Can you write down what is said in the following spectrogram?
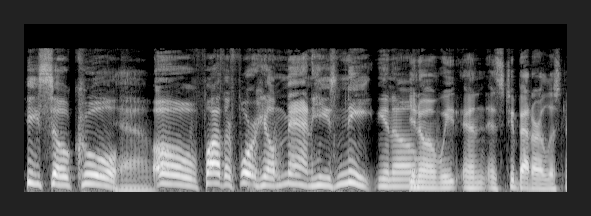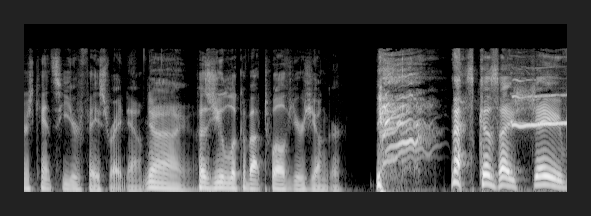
he's so cool. Yeah. Oh, Father Forthill, man, he's neat. You know. You know, we and it's too bad our listeners can't see your face right now Yeah. yeah. because you look about twelve years younger. That's because I shaved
